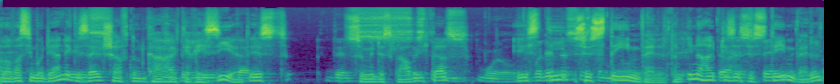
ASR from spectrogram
aber was die moderne Gesellschaft nun charakterisiert, ist, zumindest glaube ich das, ist die Systemwelt. Und innerhalb dieser Systemwelt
